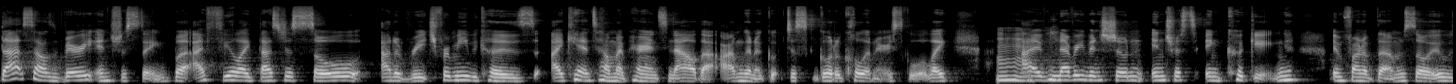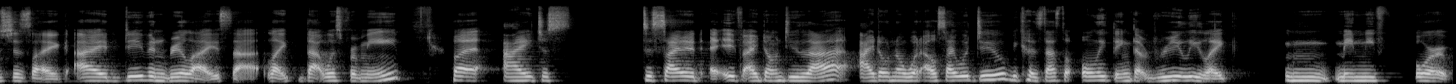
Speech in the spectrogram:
That sounds very interesting, but I feel like that's just so out of reach for me because I can't tell my parents now that I'm going to go, just go to culinary school. Like mm-hmm. I've never even shown interest in cooking in front of them. So it was just like, I didn't even realize that like that was for me, but I just decided if I don't do that, I don't know what else I would do because that's the only thing that really like made me or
